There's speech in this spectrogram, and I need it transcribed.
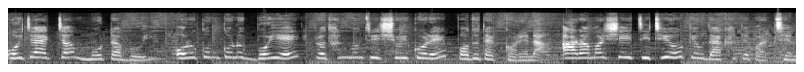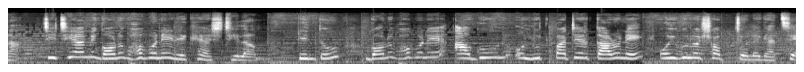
ওইটা একটা মোটা বই। ওরকম কোনো বইয়ে প্রধানমন্ত্রী সই করে পদত্যাগ করে না। আর আমার সেই চিঠিও কেউ দেখাতে পারছে না। চিঠি আমি গণভবনে রেখে আসছিলাম। কিন্তু গণভবনে আগুন ও লুটপাটের কারণে ওইগুলো সব চলে গেছে।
